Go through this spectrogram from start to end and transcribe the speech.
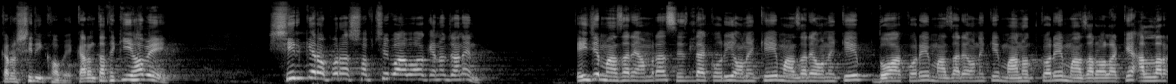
কারণ শিরিক হবে। কারণ তাতে কি হবে? শিরকের অপরাধ সবচেয়ে বাবা কেন জানেন? এই যে মাজারে আমরা সেজদা করি অনেকে, মাজারে অনেকে দোয়া করে, মাজারে অনেকে মানত করে, মাজারওয়ালাকে আল্লাহর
